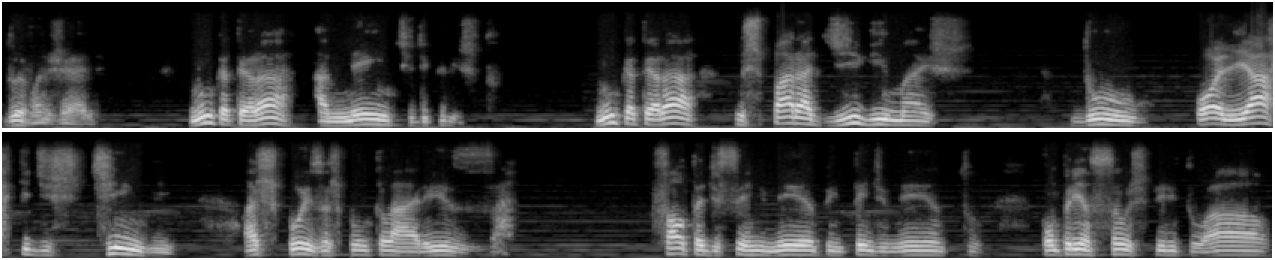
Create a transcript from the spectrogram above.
do Evangelho, nunca terá a mente de Cristo, nunca terá os paradigmas do olhar que distingue as coisas com clareza. Falta discernimento, entendimento, compreensão espiritual.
